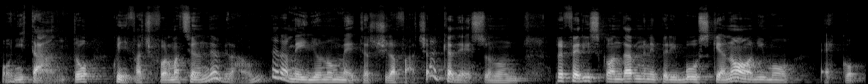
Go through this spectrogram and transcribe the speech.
ogni tanto, quindi faccio formazione underground, era meglio non metterci la faccia, anche adesso non, preferisco andarmene per i boschi anonimo, ecco.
